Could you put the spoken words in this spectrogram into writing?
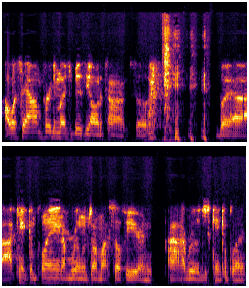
I would say I'm pretty much busy all the time. So, but uh, I can't complain. I'm really enjoying myself here, and I really just can't complain.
